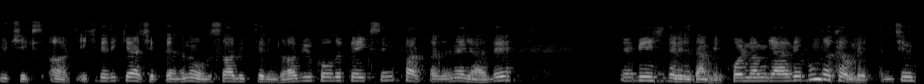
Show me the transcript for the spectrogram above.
3x artı 2 dedik. Gerçekten de ne oldu? Sabit terim daha büyük oldu. Px'in farkları ne geldi? E, birinci dereceden bir polinom geldi. Bunu da kabul ettim. Şimdi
